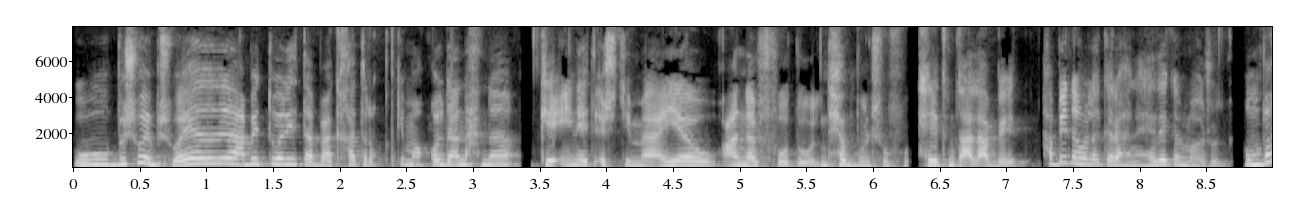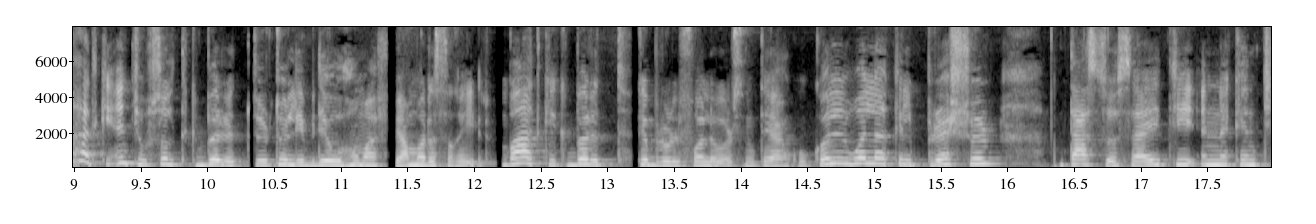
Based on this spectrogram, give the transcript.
وبشوي بشوي العباد تولي تبعك خاطر كيما قلنا نحنا كائنات اجتماعية وعنا الفضول نحبوا نشوفوا الحياة نتاع العباد. حبينا ولا كرهنا هذاك الموجود. ومن بعد كي انت وصلت كبرت surtout اللي بداو هما في عمر صغير. من بعد كي كبرت كبروا ال followers نتاعك وكل ولا كل pressure نتاع ال society إنك انت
